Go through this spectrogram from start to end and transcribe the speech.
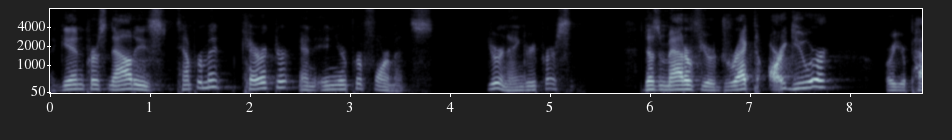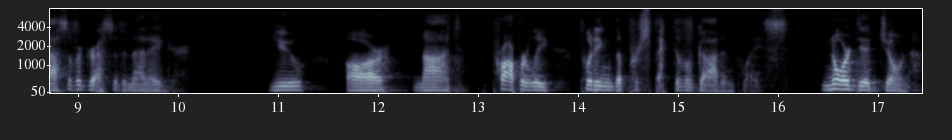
Again, personality is temperament, character, and in your performance. You're an angry person. It doesn't matter if you're a direct arguer or you're passive aggressive in that anger. You are not properly putting the perspective of God in place, nor did Jonah.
